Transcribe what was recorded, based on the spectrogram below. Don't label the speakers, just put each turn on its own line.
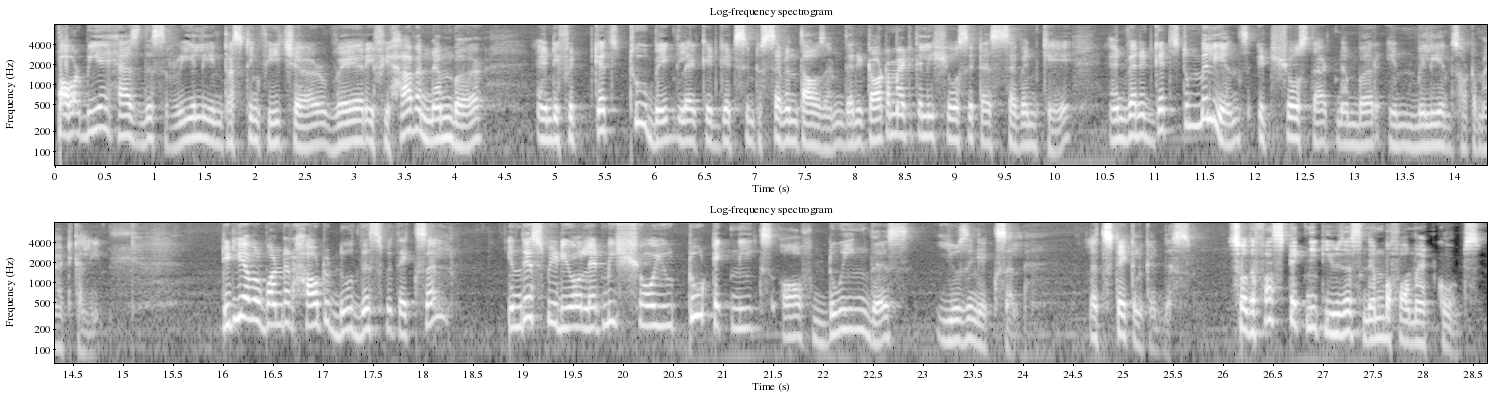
Power BI has this really interesting feature where if you have a number and if it gets too big, like it gets into 7000, then it automatically shows it as 7K. And when it gets to millions, it shows that number in millions automatically. Did you ever wonder how to do this with Excel? In this video, let me show you two techniques of doing this using Excel. Let's take a look at this. So the first technique uses number format codes.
